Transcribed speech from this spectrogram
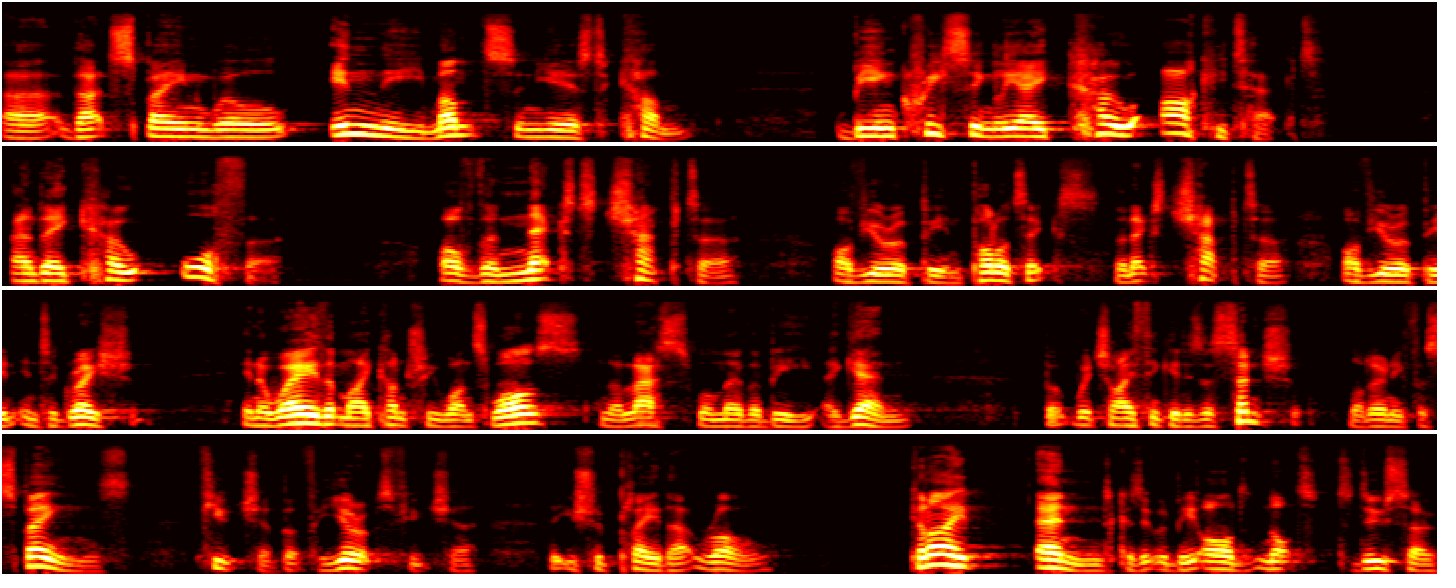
uh, that Spain will, in the months and years to come, be increasingly a co architect and a co author of the next chapter of European politics, the next chapter of European integration, in a way that my country once was, and alas will never be again, but which I think it is essential, not only for Spain's future, but for Europe's future, that you should play that role. Can I end, because it would be odd not to do so,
